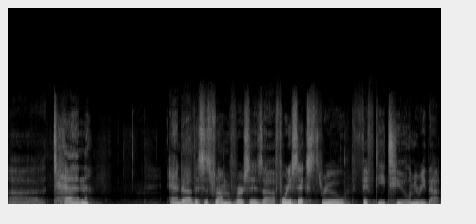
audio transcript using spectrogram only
uh, 10. And uh, this is from verses uh, 46 through 52. Let me read that.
